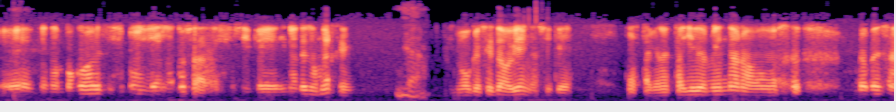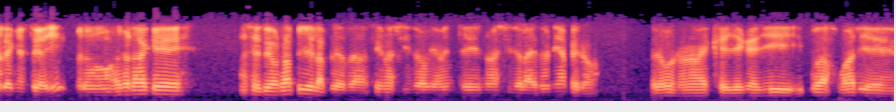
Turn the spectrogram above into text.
eh, que tampoco a veces se puede liar la cosa, así que no tengo margen. Ya. Luego que sí todo bien, así que hasta que no esté allí durmiendo no, no pensaré que estoy allí. Pero es verdad que ha sido rápido y la preparación ha sido, obviamente, no ha sido la idónea, pero pero bueno, una vez que llegue allí y pueda jugar, y,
